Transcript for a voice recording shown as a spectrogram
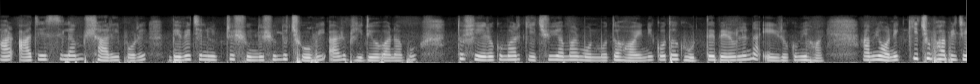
আর আজ এসেছিলাম শাড়ি পরে। ভেবেছিলাম একটু সুন্দর সুন্দর ছবি আর ভিডিও বানাবো। তো সেরকম আর কিছুই আমার মন মতো হয়নি। কোথাও ঘুরতে বেরোলে না এইরকমই হয়। আমি অনেক কিছু ভাবি যে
